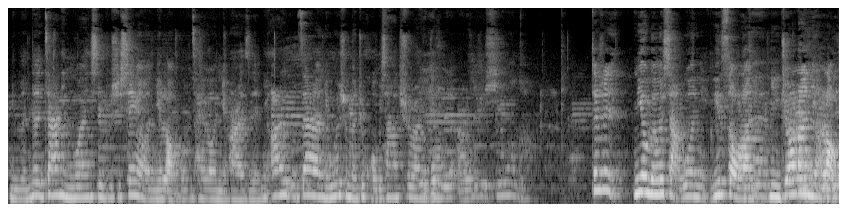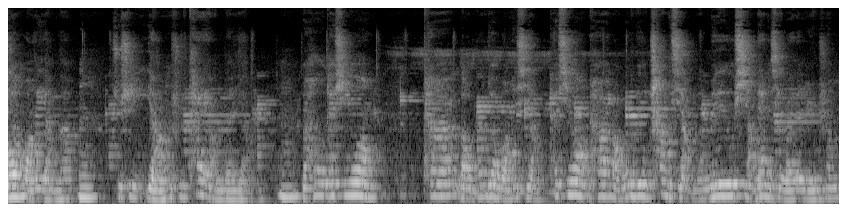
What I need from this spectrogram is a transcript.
你们的家庭关系不是先有你老公才有你儿子，你儿子不在了，你为什么就活不下去了？你觉得儿子是希望啊。但是你有没有想过你，你走了，你就要让你老公，王阳啊，嗯，就是阳是太阳的阳，嗯，然后他希望她老公叫王响，她希望她老公没有畅想的、没有响亮起来的人生，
